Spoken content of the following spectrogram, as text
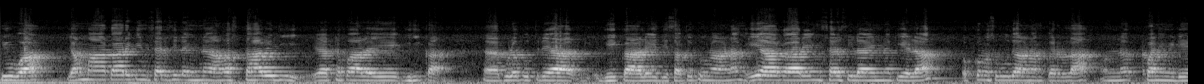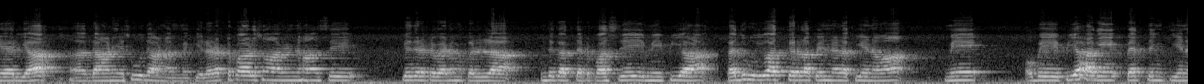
කිව්වා යම් ආකාරයකින් සැරසිලා ඉන්න අවස්ථාවේදී රට්ටපාලයේ ගිහි කුල පුත්‍රයා ගිහි කාලයේදී සතුටු වුණා නම් ඒ ආකාරයෙන් සැරසිලා ඉන්න කියලා ඔක්කොම සූදානම් කරලා ඔන්න පණිවිඩය ඇරියා දානීය සූදානම්ම කියලා. රට්ටපාල ස්වාමීන් වහන්සේ ගෙදරට වැඩම කළා. ඉඳගත්තට පස්සේ මේ පියා පැදුරු ඉවත් කරලා පෙන්නලා කියනවා මේ ඔබේ පියාගේ පැත්තෙන් කියන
